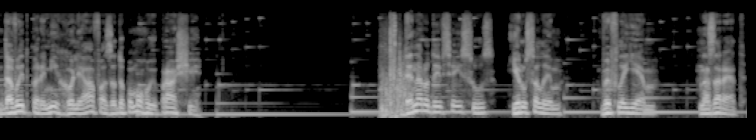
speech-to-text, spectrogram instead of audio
Давид переміг Голіафа за допомогою пращі. Де народився Ісус? Єрусалим, Вифлеєм, Назарет.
